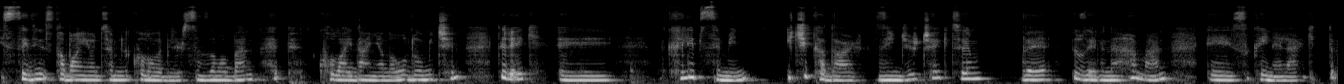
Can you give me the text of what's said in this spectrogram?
İstediğiniz taban yöntemini kullanabilirsiniz ama ben hep kolaydan yana olduğum için direkt e, klipsimin içi kadar zincir çektim ve üzerine hemen e, sık iğneler gittim.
